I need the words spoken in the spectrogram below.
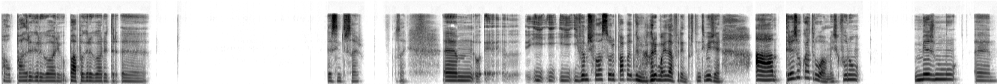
pá, o Padre Gregório, o Papa Gregório uh, décimo terceiro, não sei. Um, e, e, e, vamos falar sobre o Papa Gregório mais à frente. Portanto, imagina, há três ou quatro homens que foram mesmo uh,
